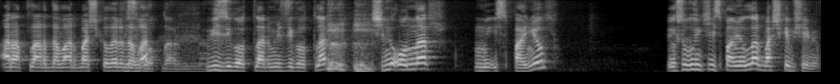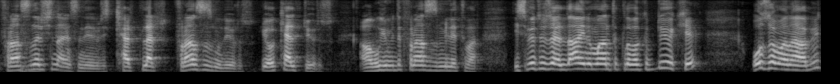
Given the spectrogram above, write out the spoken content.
Araplar da var, başkaları da var. Vizigotlar bilmem ne. Vizigotlar, Müzigotlar. Şimdi onlar mı İspanyol? Yoksa bugünkü İspanyollar başka bir şey mi? Fransızlar için aynısını diyebiliriz. Keltler Fransız mı diyoruz? Yok Kelt diyoruz. Ama bugün bir de Fransız milleti var. İsmet Özel de aynı mantıkla bakıp diyor ki o zaman abi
